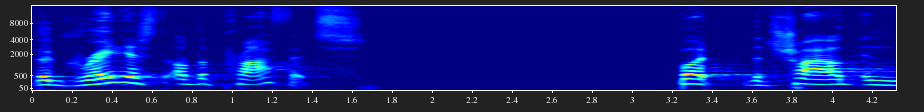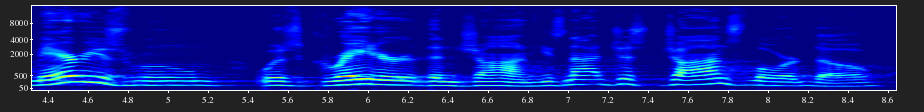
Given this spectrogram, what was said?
the greatest of the prophets. But the child in Mary's womb was greater than John. He's not just John's Lord, though.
